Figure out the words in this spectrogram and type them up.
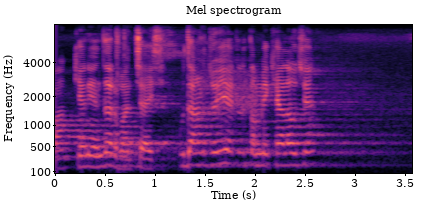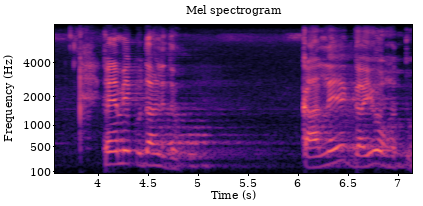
વાક્યની અંદર વંચાય છે. ઉદાહરણ જોઈએ એટલે તમને ખ્યાલ આવશે. તો એમ એક ઉદાહરણ લીધું. કાલે ગયો હતો.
